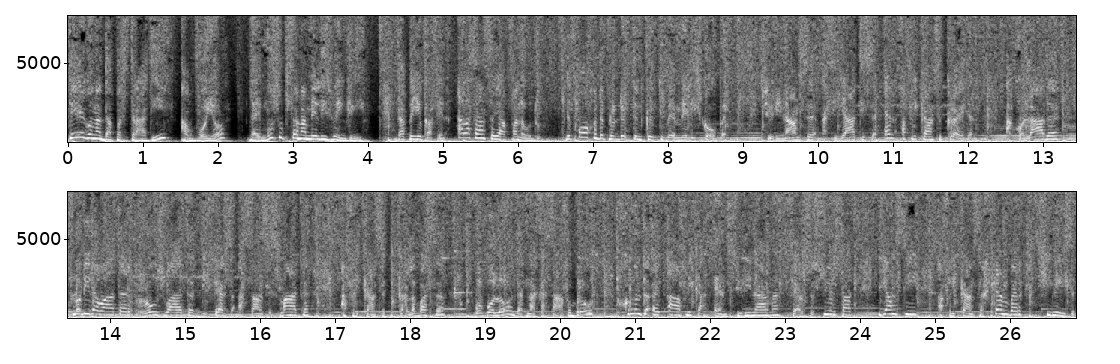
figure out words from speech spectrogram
Tego na dapper strati, a voyo, bij Moesop Sana Melis Winkri. Dapper je kan vinden alles aan Sayap van Odu. De volgende producten kunt u bij Melis kopen. Surinaamse, Aziatische en Afrikaanse kruiden. Accolade, Florida water, rooswater, diverse Assange smaken. Afrikaanse kalebassen, bobolo, dat na brood. Groenten uit Afrika en Suriname, verse zuurzak, yamsi, Afrikaanse gember, Chinese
